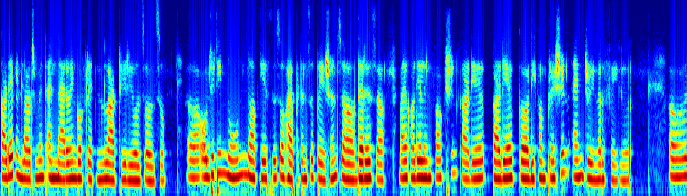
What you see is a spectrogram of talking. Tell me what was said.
cardiac enlargement and narrowing of retinal arterioles also. Uh, already known uh, cases of hypertensive patients, uh, there is myocardial infarction, cardiac, cardiac uh, decompensation, and renal failure. Uh,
